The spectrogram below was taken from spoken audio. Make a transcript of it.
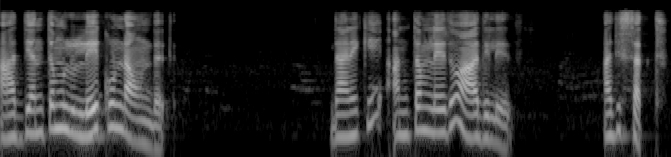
ఆద్యంతములు లేకుండా ఉండదు. దానికి అంతం లేదు ఆది లేదు. అది సత్.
